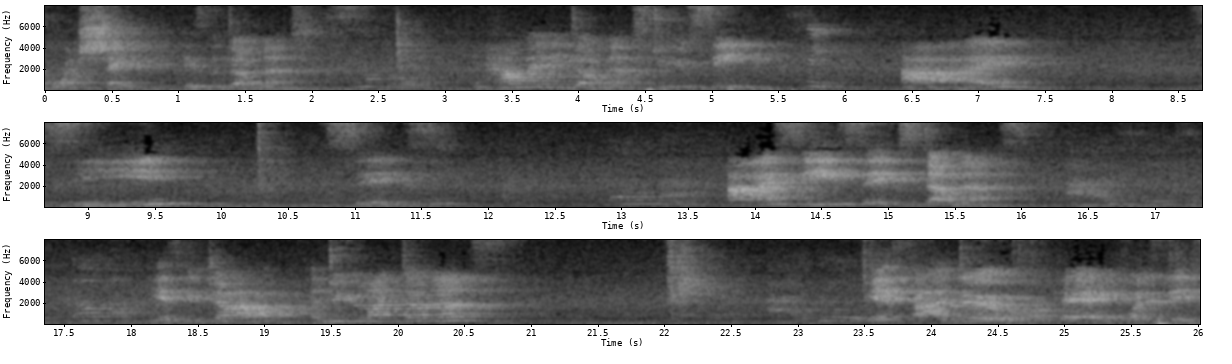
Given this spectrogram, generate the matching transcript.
And what shape is the donut? And how many donuts do you see? Six. I see six. Donut. I see six donuts. I see donut. Yes, good job. And do you like donuts? I do. Yes, I do. Okay, what is this?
